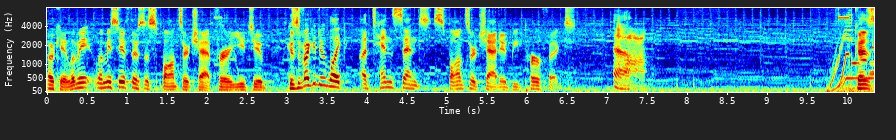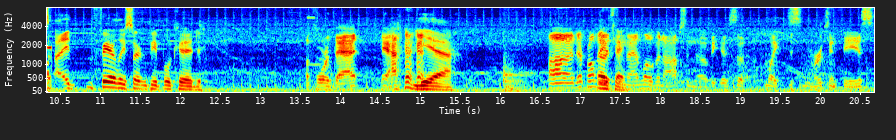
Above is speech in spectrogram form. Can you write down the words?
Okay, let me let me see if there's a sponsor chat for YouTube. Because if I could do like a 10 cent sponsor chat, it'd be perfect. Yeah. Ah, Because I'm fairly certain people could. afford that. Yeah. Yeah. Uh, there probably Okay. isn't that low of an option though, because of like just merchant fees.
